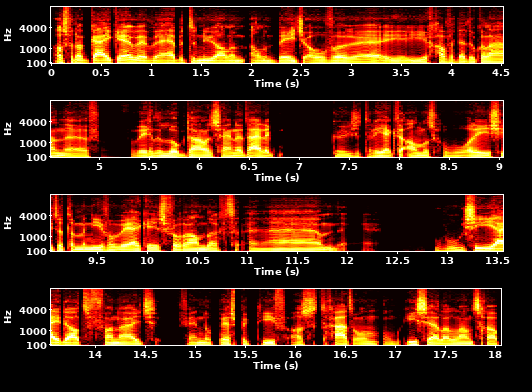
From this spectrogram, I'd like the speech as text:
als we dan kijken, hè, we, we hebben het er nu al een, al een beetje over. je, je gaf het net ook al aan, eh, vanwege de lockdowns zijn uiteindelijk keuzetrajecten anders geworden. Je ziet dat de manier van werken is veranderd. Ehm, eh, hoe zie jij dat vanuit vendorperspectief als het gaat om, om resellerlandschap?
